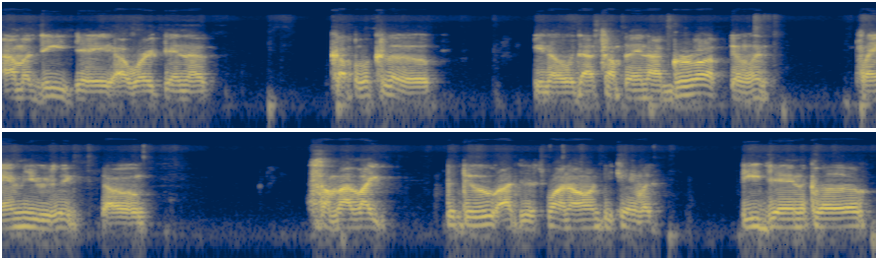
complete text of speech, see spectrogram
I'm a DJ. I worked in a couple of clubs. You know, that's something I grew up doing, playing music. So something I like to do. I just went on, became a DJ in the club.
